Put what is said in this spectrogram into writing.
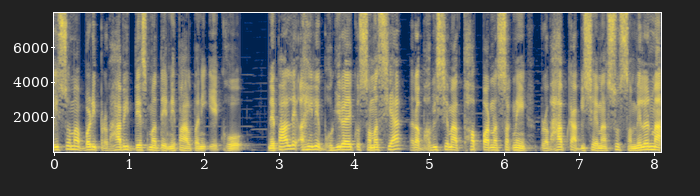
विश्वमा बढी प्रभावित देशमध्ये नेपाल पनि एक हो। नेपालले अहिले भोगिरहेको समस्या र भविष्यमा थप पर्न सक्ने प्रभावका विषयमा सो सम्मेलनमा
